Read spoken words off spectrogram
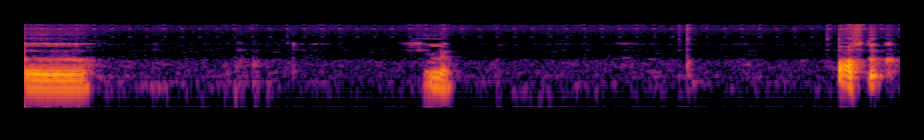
Ee, şimdi bastık.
